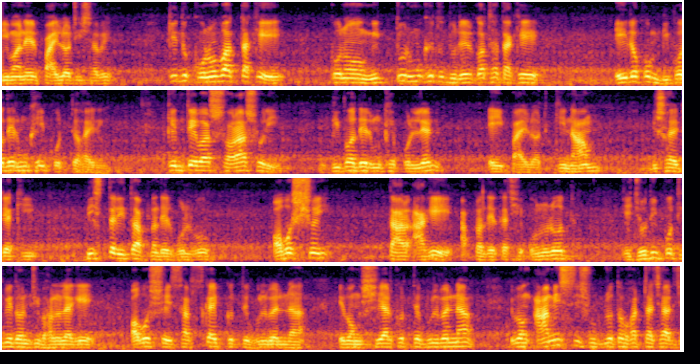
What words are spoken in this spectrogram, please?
বিমানের পাইলট হিসাবে। কিন্তু কোনোবার তাকে কোনো মৃত্যুর মুখে তো দূরের কথা, তাকে এই রকম বিপদের মুখেই পড়তে হয়নি। কিন্তু এবার সরাসরি বিপদের মুখে পড়লেন এই পাইলট। কি নাম? বিষয়টা কি বিস্তারিত আপনাদের বলব। অবশ্যই তার আগে আপনাদের কাছে অনুরোধ যে যদি প্রতিবেদনটি ভালো লাগে, অবশ্যই সাবস্ক্রাইব করতে ভুলবেন না এবং শেয়ার করতে ভুলবেন না। এবং আমি শ্রী সুব্রত ভট্টাচার্য,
